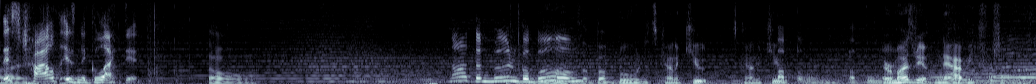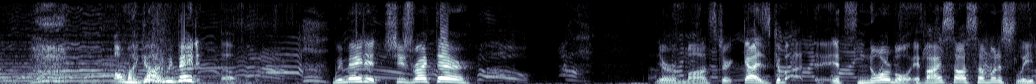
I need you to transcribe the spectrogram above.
This child is neglected. Oh, Not the moon baboon. Oh, the baboon. It's kind of cute. It's kind of cute. baboon. Baboon. It reminds me of Nabby for some reason. oh my god, we made it! Uh, we made it! She's right there! You're a monster. Guys, come on. It's normal. If I saw someone asleep,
